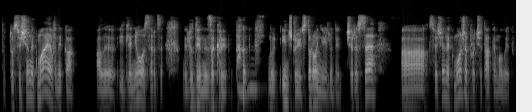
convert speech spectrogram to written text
Тобто священник має вникати, але і для нього серце людини закрите, так? Мгм. ну, іншої сторонньої людини. Через це а, священик може прочитати молитву,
